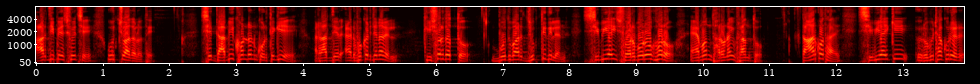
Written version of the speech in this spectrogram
আর্জি পেশ হয়েছে উচ্চ আদালতে। সে দাবি খণ্ডন করতে গিয়ে রাজ্যের অ্যাডভোকেট জেনারেল কিশোর দত্ত বুধবার যুক্তি দিলেন, সিবিআই সর্বরোঘরও এমন ধারণাই ভ্রান্ত। তার কথায়, সিবিআই কি রবি ঠাকুরের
